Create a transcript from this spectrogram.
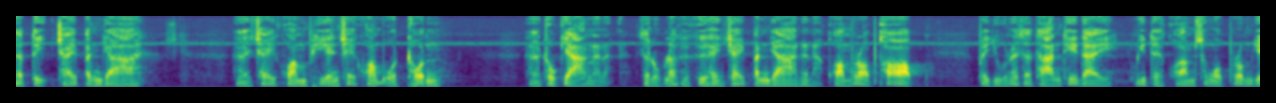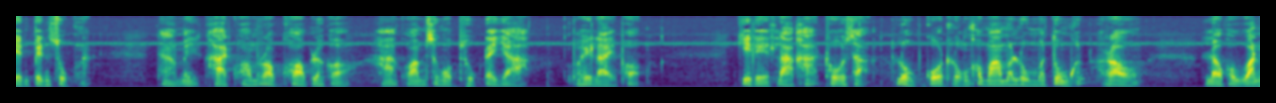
สติใช้ปัญญา ใช้ความเพียรใช้ความอดทนทุกอย่างนั่นนะสรุปแล้วก็คือให้ใช้ปัญญานั่นนะความรอบคอบ ไปอยู่นสถานที่ใดมีแต่ความสงบร่มเย็นเป็นสุขนะถ้าไม่ขาดความรอบคอบแล้วก็หาความสงบสุขได้ยาก เพราะเหตุไรเพราะกิเลสราคะโทสะโลภโกรธหลงเข้ามามาลุมมาตุ้มเรา เราก็วัน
